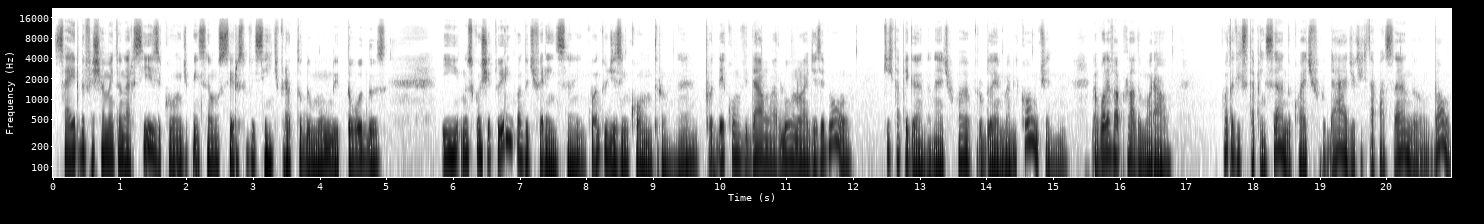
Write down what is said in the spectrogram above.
Sair do fechamento narcísico, onde pensamos ser suficiente para todo mundo e todos, e nos constituir enquanto diferença, enquanto desencontro, né? Poder convidar um aluno a dizer, bom, o que está pegando, né? Tipo, qual é o problema? Me conte. Não vou levar para o lado moral. Conta o que, você está pensando, qual é a dificuldade, o que está passando. Bom,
